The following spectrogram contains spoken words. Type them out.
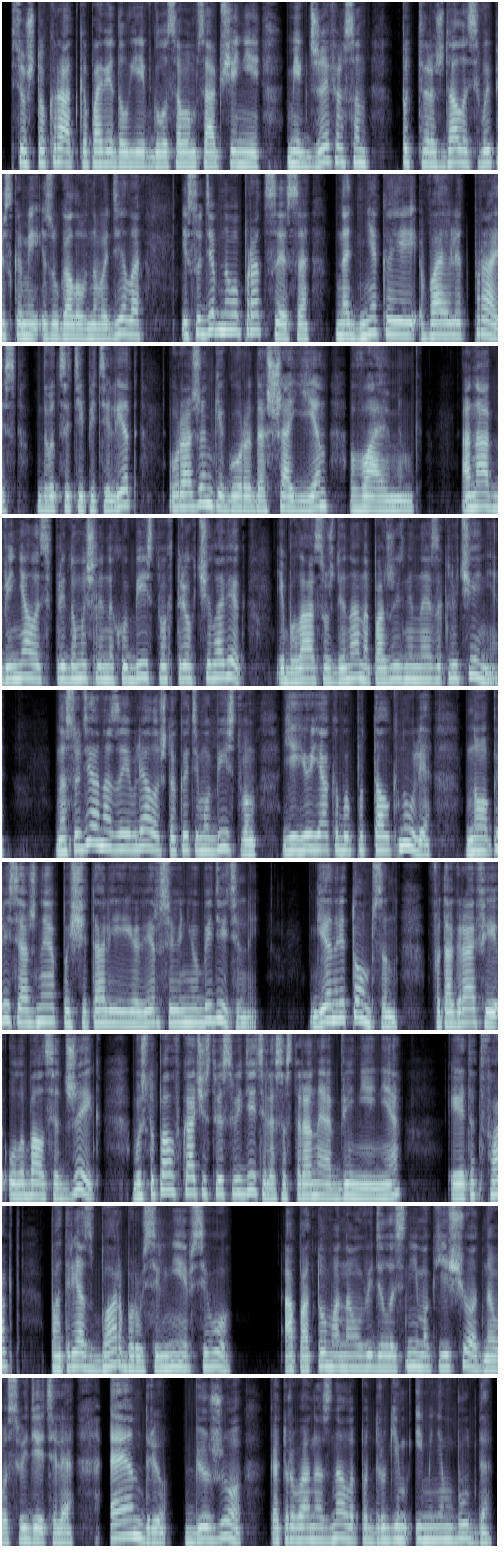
Все, что кратко поведал ей в голосовом сообщении Мик Джефферсон, подтверждалось выписками из уголовного дела и судебного процесса над некой Вайолет Прайс, 25 лет, уроженки города Шайен, Вайоминг. Она обвинялась в предумышленных убийствах трех человек и была осуждена на пожизненное заключение – на суде она заявляла, что к этим убийствам ее якобы подтолкнули, но присяжные посчитали ее версию неубедительной. Генри Томпсон, в фотографии улыбался Джейк, выступал в качестве свидетеля со стороны обвинения, и этот факт потряс Барбару сильнее всего. А потом она увидела снимок еще одного свидетеля, Эндрю Бюжо, которого она знала под другим именем Будда.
